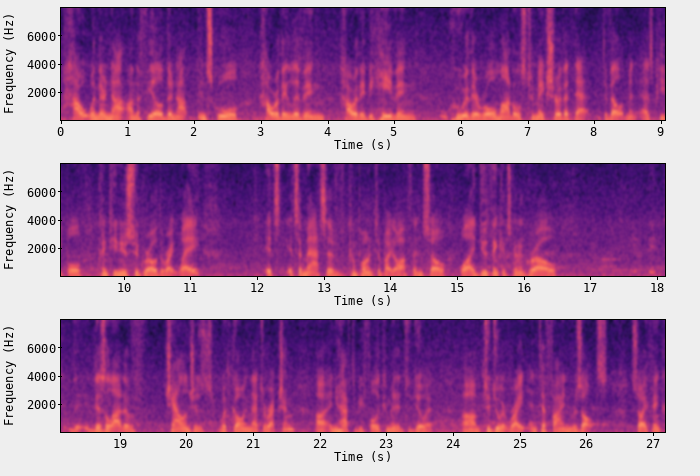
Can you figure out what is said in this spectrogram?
How, when they're not on the field, they're not in school, how are they living? How are they behaving? Who are their role models to make sure that that development as people continues to grow the right way? It's, it's a massive component to bite off. And so while I do think it's going to grow, there's a lot of challenges with going that direction, uh, and you have to be fully committed to do it um, to do it right and to find results. So I think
